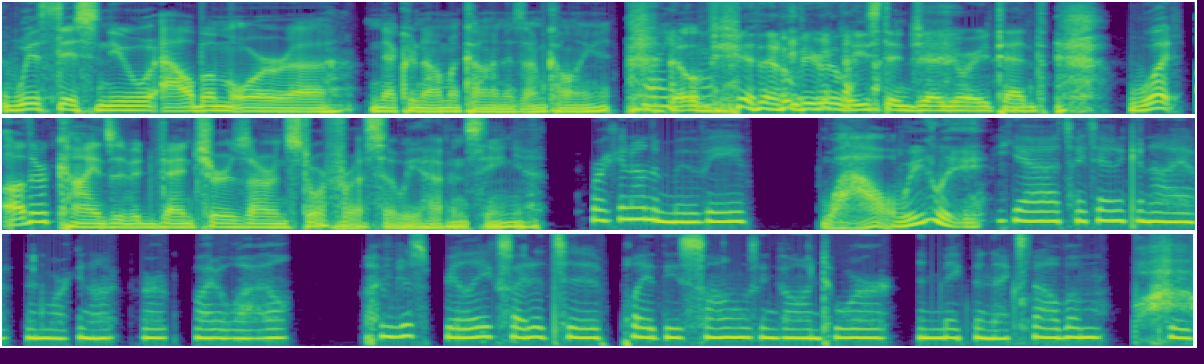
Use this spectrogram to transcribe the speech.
With this new album or uh, Necronomicon, as I'm calling it, I like that'll that. be that'll be released in January 10th. What other kinds of adventures are in store for us that we haven't seen yet? Working on a movie. Wow, Really? Yeah, Titanic and I have been working on it for quite a while. I'm just really excited to play these songs and go on tour and make the next album. We've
